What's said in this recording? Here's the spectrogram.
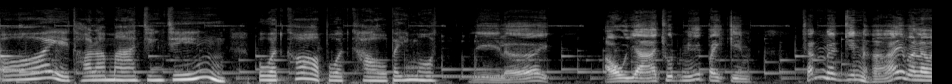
โอ้ยทรมานจริงๆ ปวดข้อปวดเข่าไปหมด นี่เลย เอายาชุดนี้ไปกิน ฉันน่ะกินหายมาแล้ว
